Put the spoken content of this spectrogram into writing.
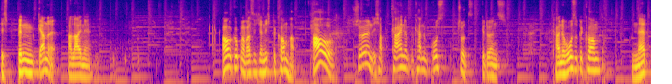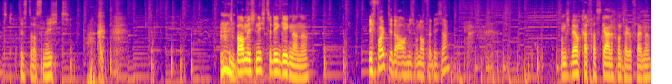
Ich bin gerne alleine. Oh, guck mal, was ich hier nicht bekommen habe. Au! Schön, ich habe keine, keine Brustschutzgedöns. Keine Hose bekommen. Nett ist das nicht. Ich baue mich nicht zu den Gegnern, ne? Ich folge dir da auch nicht unauffällig, ja? Und ich wäre auch gerade fast gar nicht runtergefallen, ne?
